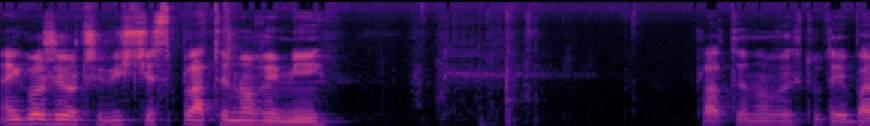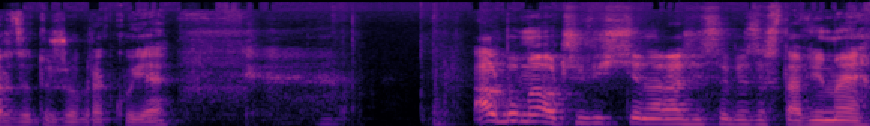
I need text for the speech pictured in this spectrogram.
Najgorzej oczywiście z platynowymi. Platynowych tutaj bardzo dużo brakuje. Albumy oczywiście na razie sobie zostawimy.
